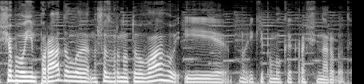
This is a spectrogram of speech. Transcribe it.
Що б ви їм порадили, на що звернути увагу, і ну, які помилки краще не робити?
